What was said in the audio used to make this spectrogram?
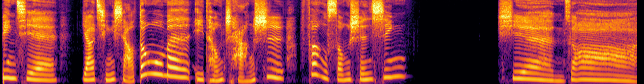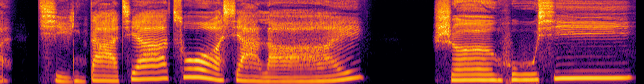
并且邀请小动物们一同尝试放松身心。现在，请大家坐下来。深呼吸，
